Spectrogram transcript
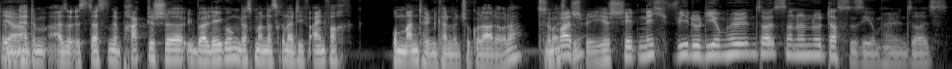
Dann ja. hätte, also ist das eine praktische Überlegung, dass man das relativ einfach ummanteln kann mit Schokolade, oder? Zum, Zum Beispiel? Beispiel. Hier steht nicht, wie du die umhüllen sollst, sondern nur, dass du sie umhüllen sollst.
